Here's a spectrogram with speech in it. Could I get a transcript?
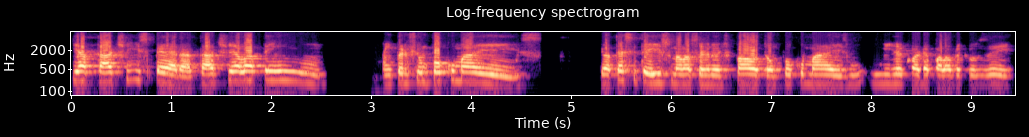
que a Tati espera? A Tati ela tem um, um perfil um pouco mais eu até citei isso na nossa reunião de pauta, um pouco mais, me recordo a palavra que eu usei,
